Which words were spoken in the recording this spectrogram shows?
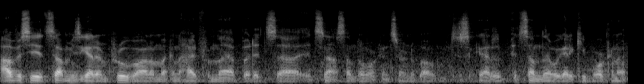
obviously it's something he's got to improve on. I'm not going to hide from that, but it's uh, it's not something we're concerned about. Just got it's something that we got to keep working on.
